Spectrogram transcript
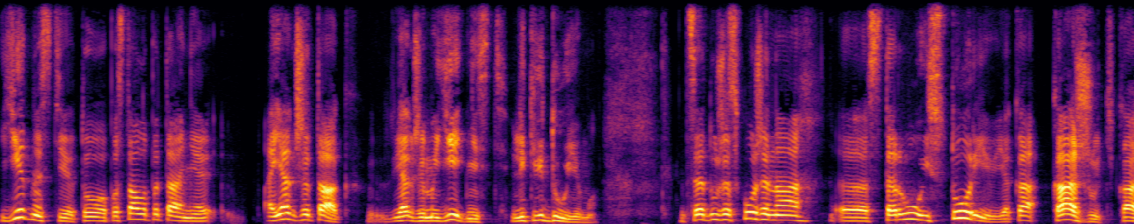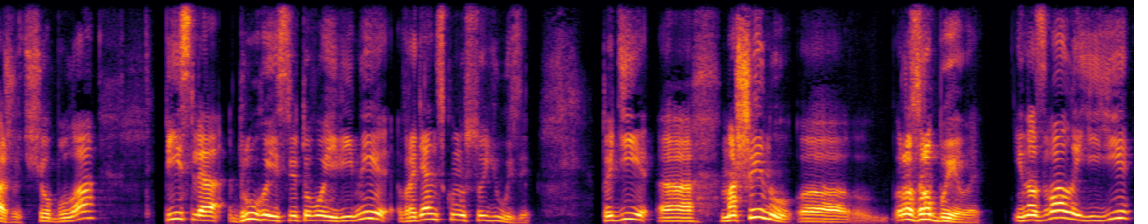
єдності, то постало питання: а як же так? Як же ми єдність ліквідуємо? Це дуже схоже на е, стару історію, яка кажуть, кажуть, що була після Другої світової війни в Радянському Союзі. Тоді е, машину е, розробили і назвали її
